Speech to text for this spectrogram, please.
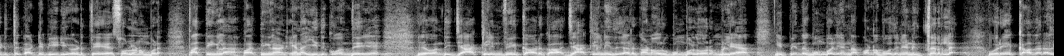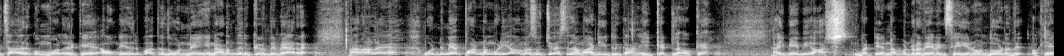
எடுத்துக்காட்டு வீடியோ எடுத்து சொல்லணும் போல. பார்த்தீங்களா பார்த்தீங்களா ஏன்னா இதுக்கு வந்து வந்து ஜாக்லின் ஃபேக்காக இருக்கா? ஜாக்லின் இதுவாக இருக்கான்னு ஒரு கும்பல் வரும் இல்லையா? இப்போ இந்த கும்பல் என்ன பண்ண போகுதுன்னு எனக்கு தெரில. ஒரே கதறல்ஸாக இருக்கும் போல இருக்கு. அவங்க எதிர்பார்த்தது ஒன்று இங்கே நடந்திருக்கிறது வேற. அதனால் ஒன்றுமே பண்ண முடியாமல் சுச்சுவேஷனில் மாட்டிகிட்டு இருக்காங்க இக்கெட்டில் okay I maybe ash but என்ன பண்ணுறது எனக்கு செய்யணும்னு தோணுது ஓகே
